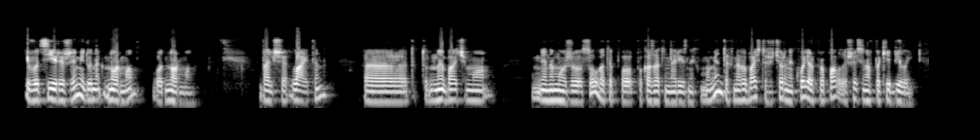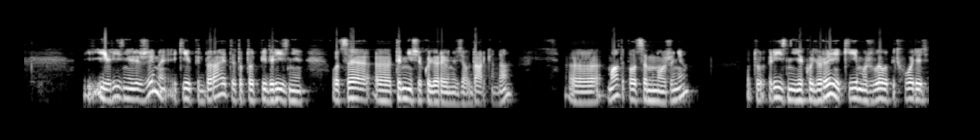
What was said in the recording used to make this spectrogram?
І в цій режимі йду на Normal. От Normal. Далі Lighten. Е, тобто ми бачимо, я не можу совгати, показати на різних моментах, але ви бачите, що чорний колір пропав, лишився навпаки білий. І різні режими, які підбираєте, тобто під різні, оце е, темніші кольори він взяв, Darken. Да? Е, Multiple це множення. Тобто різні є кольори, які, можливо, підходять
